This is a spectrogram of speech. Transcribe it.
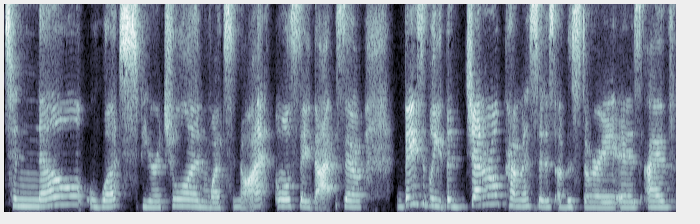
to know what's spiritual and what's not. We'll say that. So basically the general premises of the story is I've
